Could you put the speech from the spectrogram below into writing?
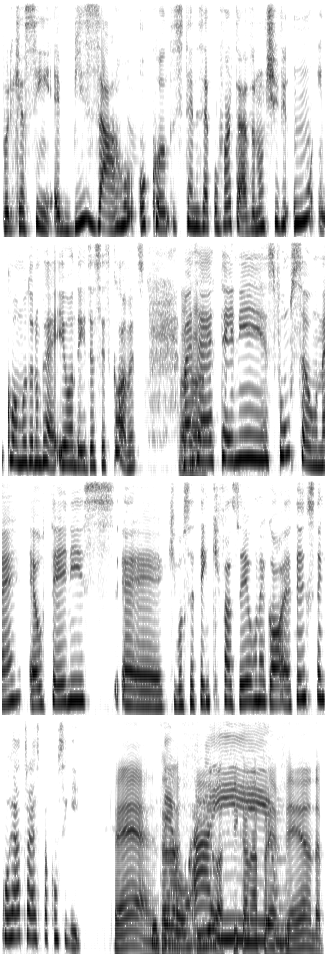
Porque assim, é bizarro o quanto esse tênis é confortável. Eu não tive um incômodo no pé. Eu andei 16 quilômetros. Mas Aham. é tênis função, né? É o tênis é, que você tem que fazer um negócio. É tênis que você tem que correr atrás pra conseguir. É, entra Entendeu? na fila, Aí- fica na pré-venda,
